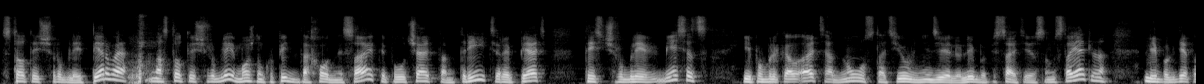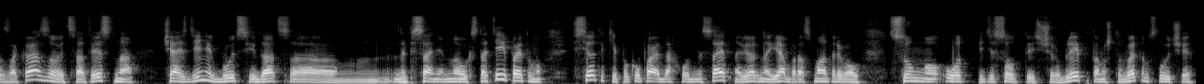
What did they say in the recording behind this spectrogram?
100 тысяч рублей. Первое, на 100 тысяч рублей можно купить доходный сайт и получать там 3-5 тысяч рублей в месяц и публиковать одну статью в неделю. Либо писать ее самостоятельно, либо где-то заказывать. Соответственно, часть денег будет съедаться написанием новых статей, поэтому все-таки, покупая доходный сайт, наверное, я бы рассматривал сумму от 500 тысяч рублей, потому что в этом случае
